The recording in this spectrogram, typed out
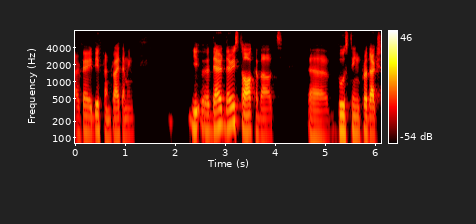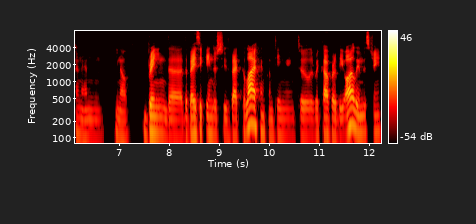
are very different, right? I mean, you, uh, there there is talk about uh, boosting production and you know bringing the the basic industries back to life and continuing to recover the oil industry.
